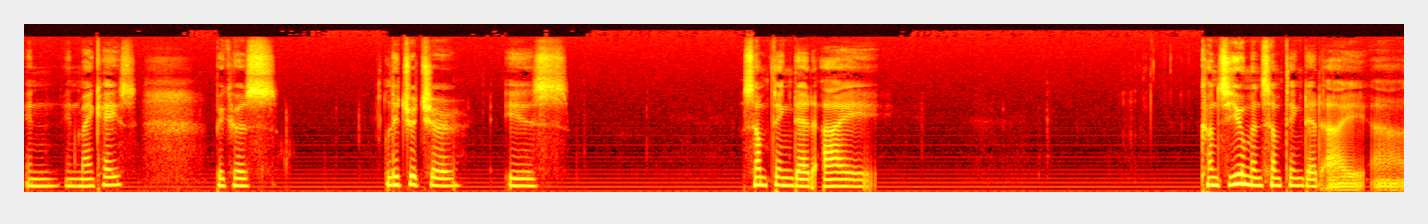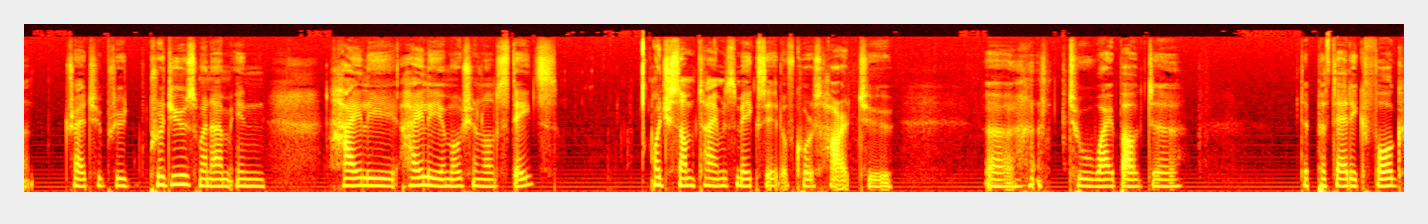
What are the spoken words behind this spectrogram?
in in my case because literature is something that I consume and something that I uh, try to pr- produce when I'm in highly highly emotional states, which sometimes makes it, of course, hard to uh, to wipe out the the pathetic fog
